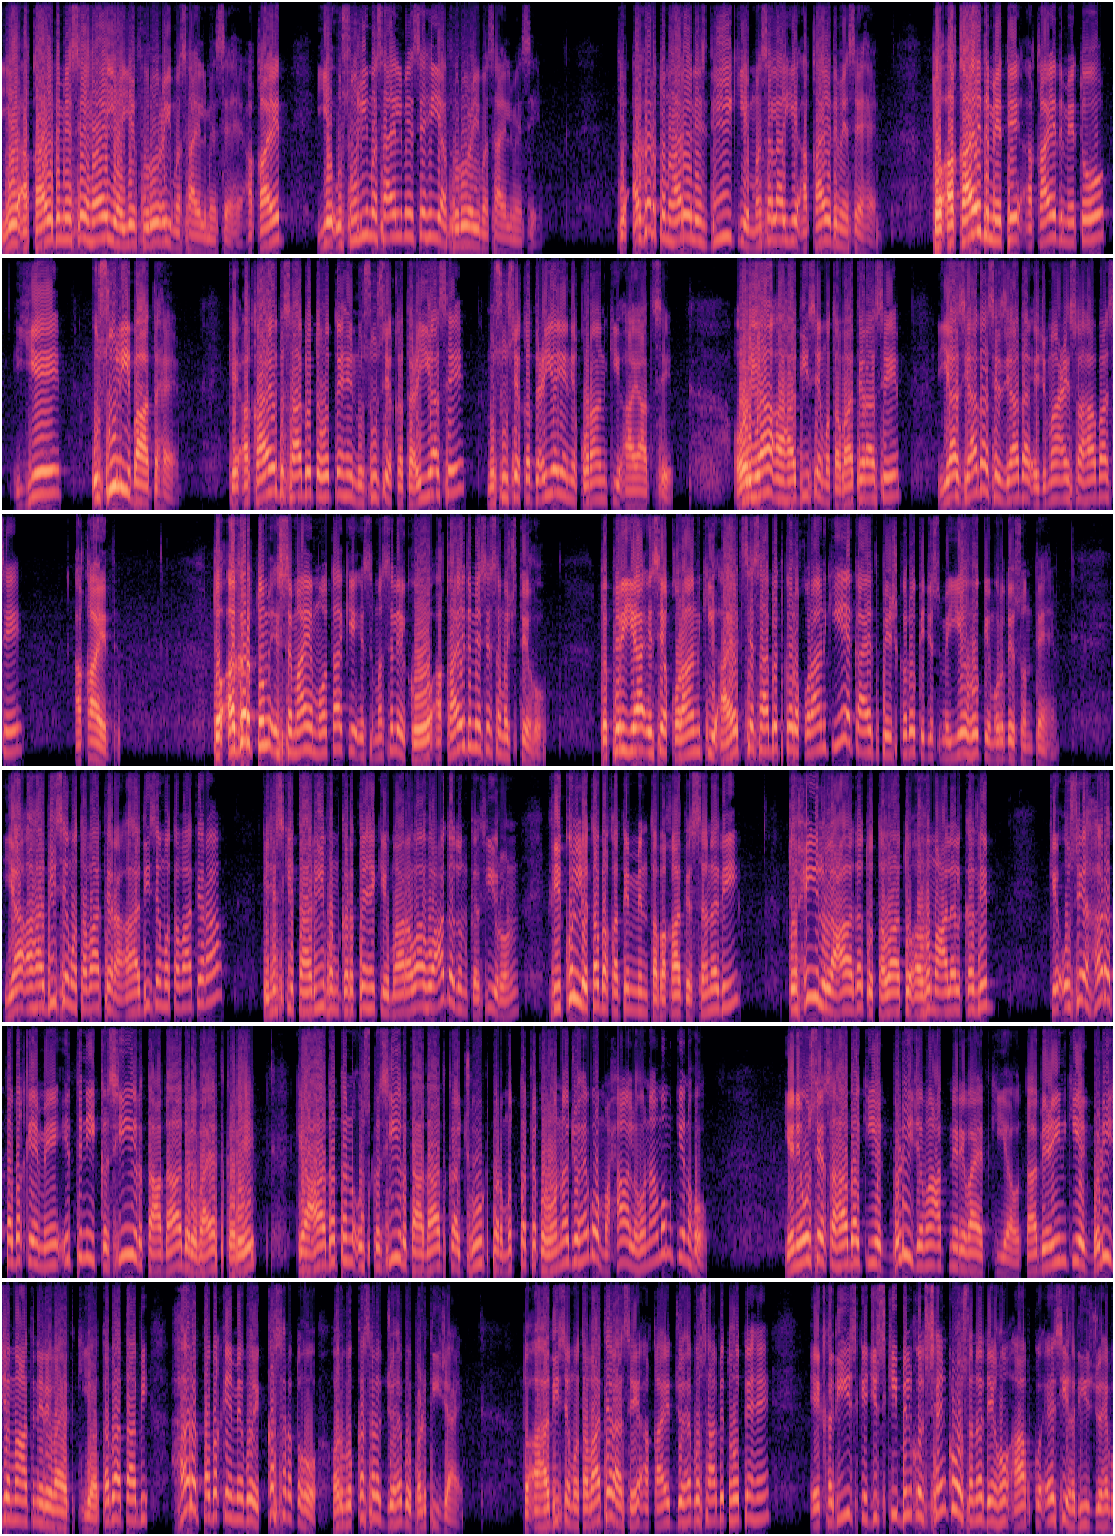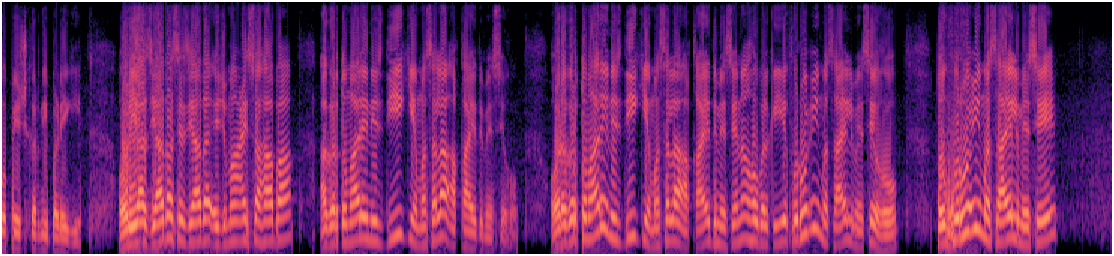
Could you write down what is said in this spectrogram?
یہ عقائد میں سے ہے یا یہ فروعی مسائل میں سے ہے؟ عقائد یہ اصولی مسائل میں سے ہے یا فروعی مسائل میں سے؟ کہ اگر تمہارے نزدیک یہ مسئلہ یہ عقائد میں سے ہے، تو عقائد میں تے، عقائد میں تو یہ اصولی بات ہے کہ عقائد ثابت ہوتے ہیں نصوص قطعیہ سے، نصوص قطعیہ یعنی قرآن کی آیات سے، اور یا احادیث متواترہ سے یا زیادہ سے زیادہ اجماع صحابہ سے عقائد۔ تو اگر تم اجتماع موتا کے اس مسئلے کو عقائد میں سے سمجھتے ہو، تو پھر یا اسے قرآن کی آیت سے ثابت کرو، قرآن کی ایک آیت پیش کرو کہ جس میں یہ ہو کہ مردے سنتے ہیں۔ یا احادیث متواترہ احادیث متواترہ کہ جس کی تعریف ہم کرتے ہیں کہ مارواہ عدد کثیر فی کل طبقت من طبقات السندی توحیل العادت و توات اہم علی الكذب کہ اسے ہر طبقے میں اتنی کثیر تعداد روایت کرے کہ عادتاً اس کثیر تعداد کا جھوٹ پر متفق ہونا جو ہے وہ محال ہونا ممکن ہو۔ یعنی اسے صحابہ کی ایک بڑی جماعت نے روایت کیا ہو، تابعین کی ایک بڑی جماعت نے روایت کیا ہو، تبا تابی ہر طبقے میں وہ ایک کثرت ہو اور وہ کثرت جو ہے وہ بڑھتی جائے۔ تو احادیث متواترہ سے عقائد جو ہے وہ ثابت ہوتے ہیں ایک حدیث کے جس کی بالکل سینکڑوں سندیں ہوں، آپ کو ایسی حدیث جو ہے وہ پیش کرنی پڑے گی۔ اور یا زیادہ سے زیادہ اجماع صحابہ، اگر تمہارے نزدیک یہ مسئلہ عقائد میں سے ہو، اور اگر تمہارے نزدیک یہ مسئلہ عقائد میں سے نہ ہو، بلکہ یہ فروعی مسائل میں سے ہو، تو فروعی مسائل میں سے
